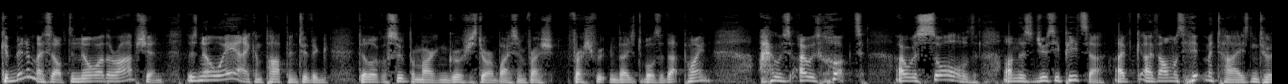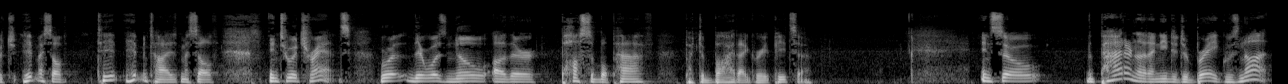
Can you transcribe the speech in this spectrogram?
committed myself to no other option. There's no way I can pop into the, the local supermarket and grocery store and buy some fresh fresh fruit and vegetables at that point. I was I was hooked. I was sold on this juicy pizza. I've I've almost hypnotized into a, hit myself hypnotized myself into a trance where there was no other possible path but to buy that great pizza. And so the pattern that I needed to break was not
